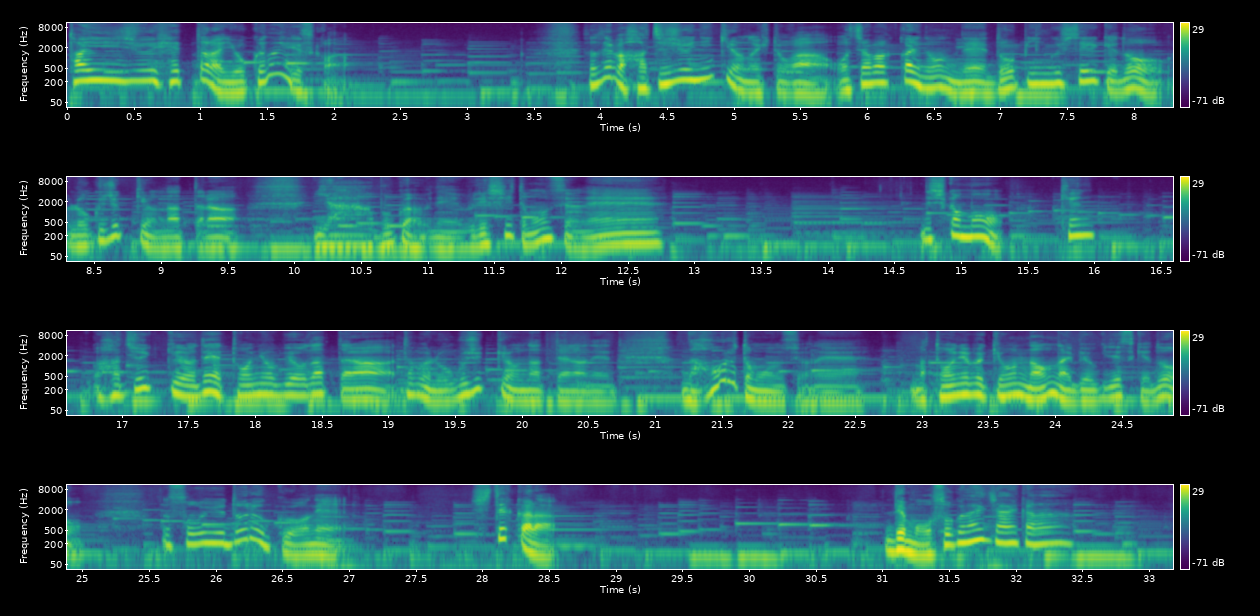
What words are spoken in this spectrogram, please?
体重減ったら良くないですか？例えば82キロの人がお茶ばっかり飲んでドーピングしてるけど60キロになったらいやー僕はね嬉しいと思うんですよね。でしかも健80キロで糖尿病だったら多分60キロになったらね治ると思うんですよね。まあ糖尿病基本治んない病気ですけどそういう努力をねしてからでも遅くないんじゃないかな。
